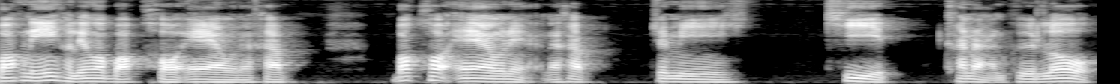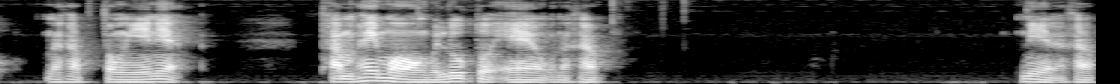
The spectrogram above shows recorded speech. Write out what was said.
บล็อกนี้เขาเรียกว่าบล็อกคอแอลนะครับบล็อกคอแอลเนี่ยนะครับ จะมีขีดขนาดพื้นโลกนะครับ ตรงนี้เนี่ยทำให้มองเป็นรูปตัว L นะครับเนี่ยนะครับ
